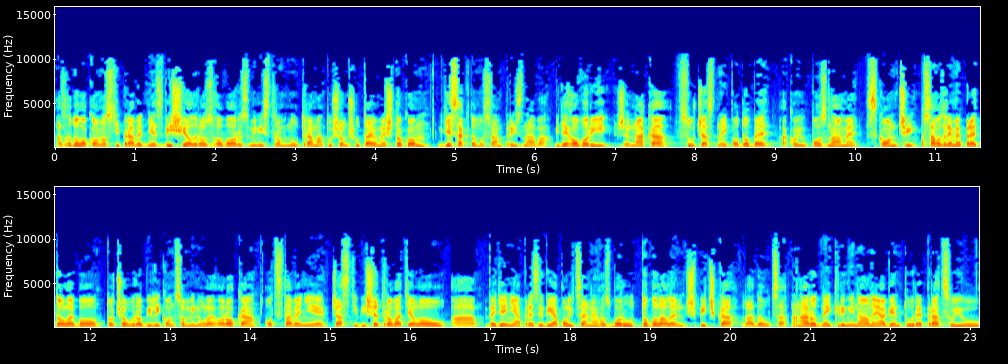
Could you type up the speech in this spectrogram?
a z hodov okolností práve dnes vyšiel rozhovor s ministrom vnútra Matušom Šutajom Eštokom, kde sa k tomu sám priznáva, kde hovorí, že NAKA v súčasnej podobe, ako ju poznáme, skončí. Samozrejme preto, lebo to, čo urobili koncom minulého roka, odstavenie časti vyšetrovateľov a vedenia prezidia policajného zboru, to bola len špička ľadovca. Na Národnej kriminálnej agentúre pracujú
